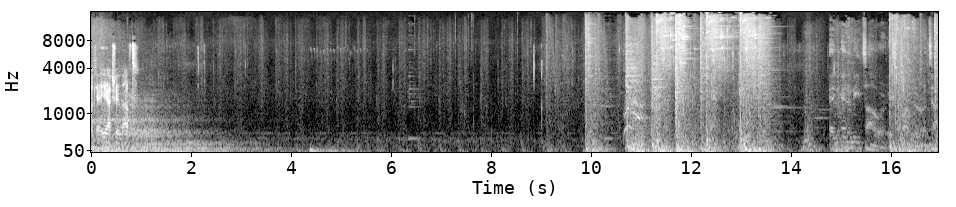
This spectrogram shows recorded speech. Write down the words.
Okay, he actually left. An enemy tower is under attack.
